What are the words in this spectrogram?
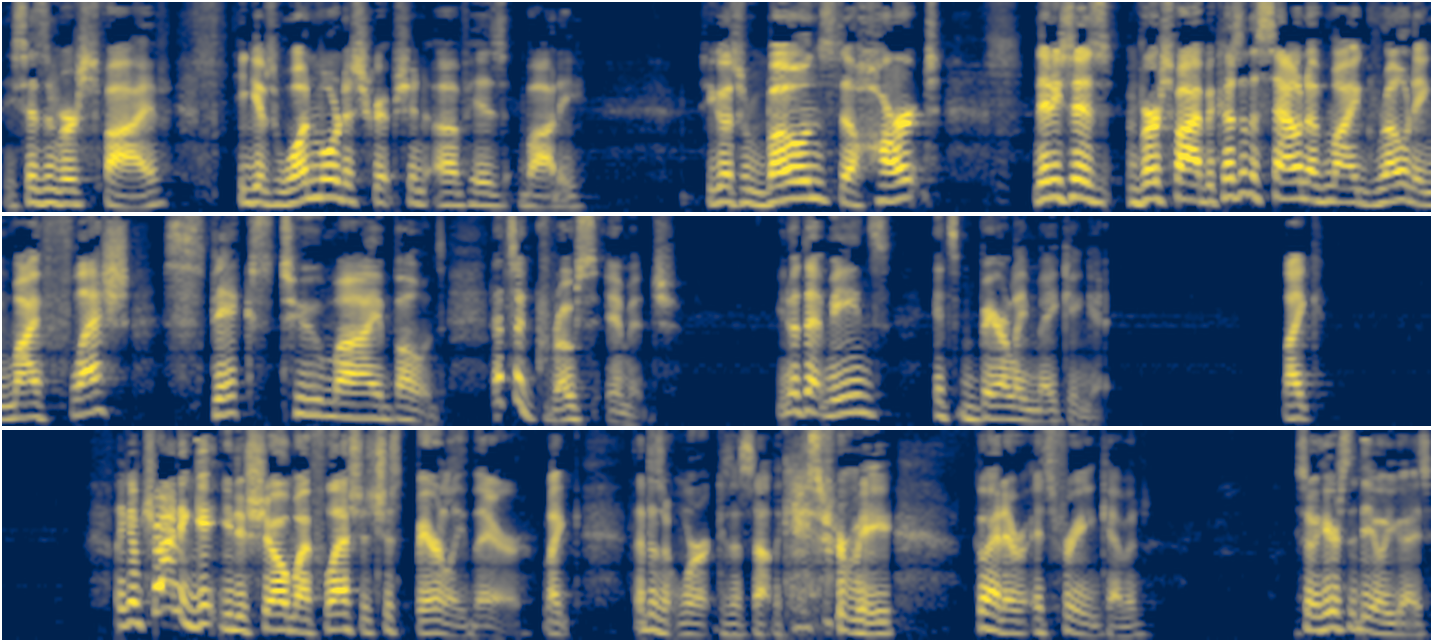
He says in verse 5, he gives one more description of his body. He goes from bones to heart. Then he says, verse 5, because of the sound of my groaning, my flesh sticks to my bones. That's a gross image. You know what that means? It's barely making it. Like, like I'm trying to get you to show my flesh is just barely there. Like, that doesn't work because that's not the case for me. Go ahead, it's freeing, Kevin. So here's the deal, you guys.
